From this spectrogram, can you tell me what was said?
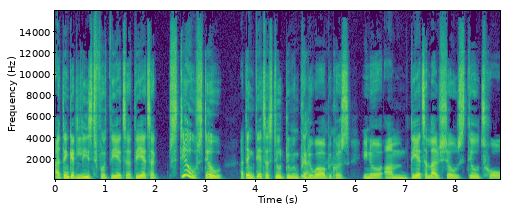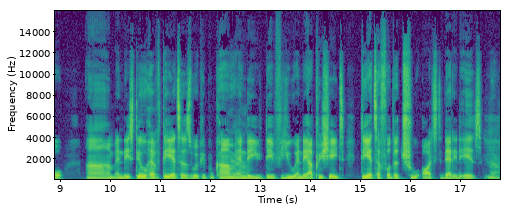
I think at least for theater, theater still, still, I think theater still doing pretty Yeah, well because you know, um, theater live shows still tour, um, and they still have theaters where people come and they they view and they appreciate theater for the true art that it is. yeah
